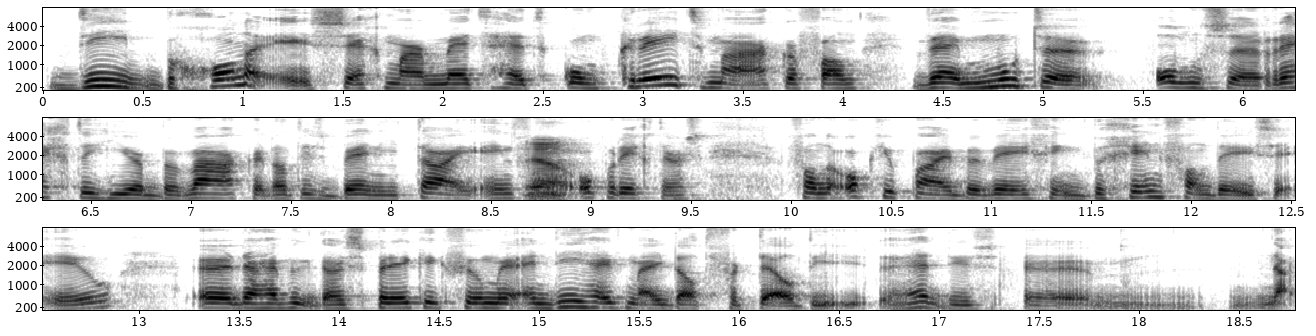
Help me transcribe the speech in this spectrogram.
die begonnen is, zeg maar, met het concreet maken van wij moeten onze rechten hier bewaken. Dat is Benny Tai, een van Ja. de oprichters van de Occupy-beweging begin van deze eeuw. Eh, daar, heb ik, daar spreek ik veel meer. En die heeft mij dat verteld. Die, hè, dus, ehm, nou,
